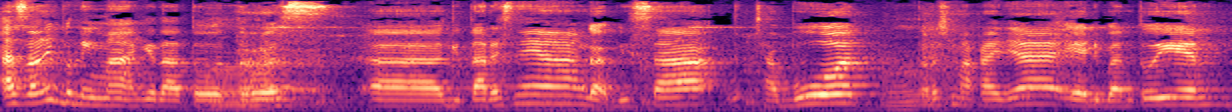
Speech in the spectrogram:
Asalnya berlima kita tuh terus eh, gitarisnya nggak bisa cabut terus makanya ya dibantuin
